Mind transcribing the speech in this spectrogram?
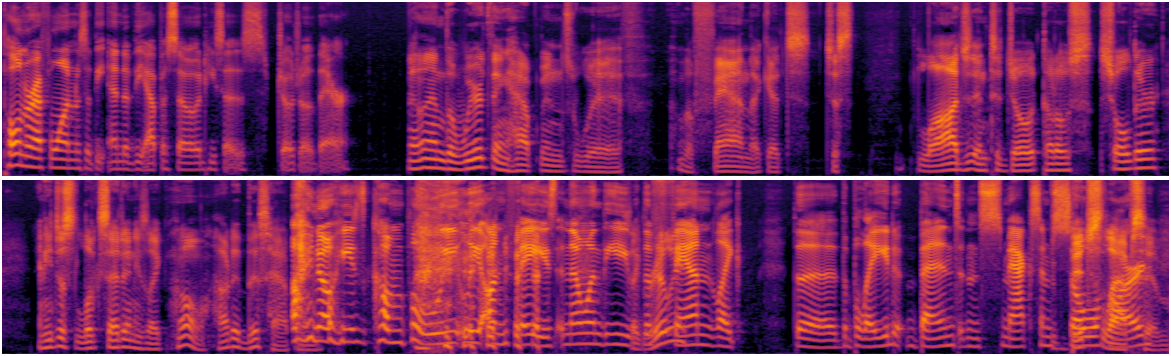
Polnareff one was at the end of the episode. He says JoJo there. And then the weird thing happens with the fan that gets just lodged into Jotaro's shoulder. And he just looks at it and he's like, oh, how did this happen? I know he's completely unfazed. And then when the like, the "Really?" fan like the the blade bends and smacks him so bitch slaps hard. him.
